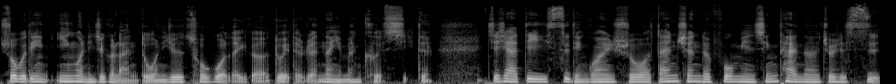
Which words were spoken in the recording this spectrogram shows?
说不定因为你这个懒惰，你就是错过了一个对的人，那也蛮可惜的。接下来第四点，关于说单身的负面心态呢，就是四，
